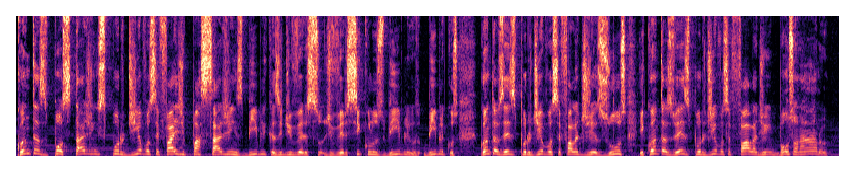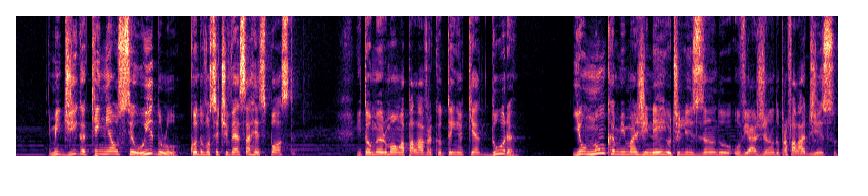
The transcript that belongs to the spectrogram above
Quantas postagens por dia você faz de passagens bíblicas e de, de versículos bíblicos, bíblicos? Quantas vezes por dia você fala de Jesus e quantas vezes por dia você fala de Bolsonaro? Me diga quem é o seu ídolo quando você tiver essa resposta. Então, meu irmão, a palavra que eu tenho aqui é dura. E eu nunca me imaginei utilizando o viajando para falar disso.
